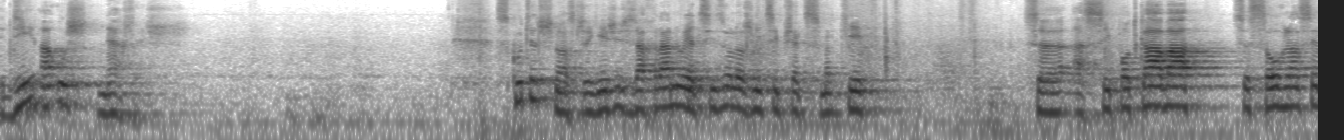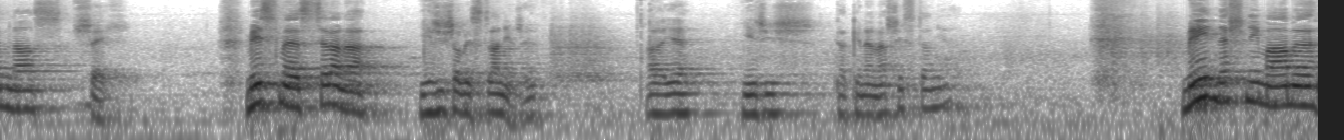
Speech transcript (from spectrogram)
jdi a už neřeš. Skutečnost, že Ježíš zachránuje cizoložnici před smrti, se asi potkává se souhlasem nás všech. My jsme zcela na Ježíšově straně, že? Ale je Ježíš také na naší straně? My dnešní máme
